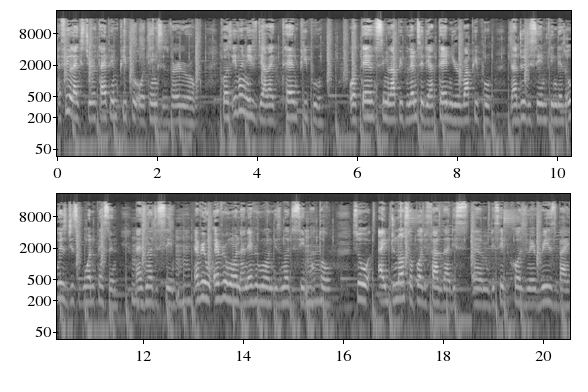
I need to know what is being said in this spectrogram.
I feel like stereotyping people or things is very wrong. Because even if there are like 10 people or 10 similar people, let me say there are 10 Yoruba people that do the same thing, there's always just one person that is not the same. Mm-hmm. Every, everyone and everyone is not the same at mm-hmm. all. So I do not support the fact that this um, they say because they were raised by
